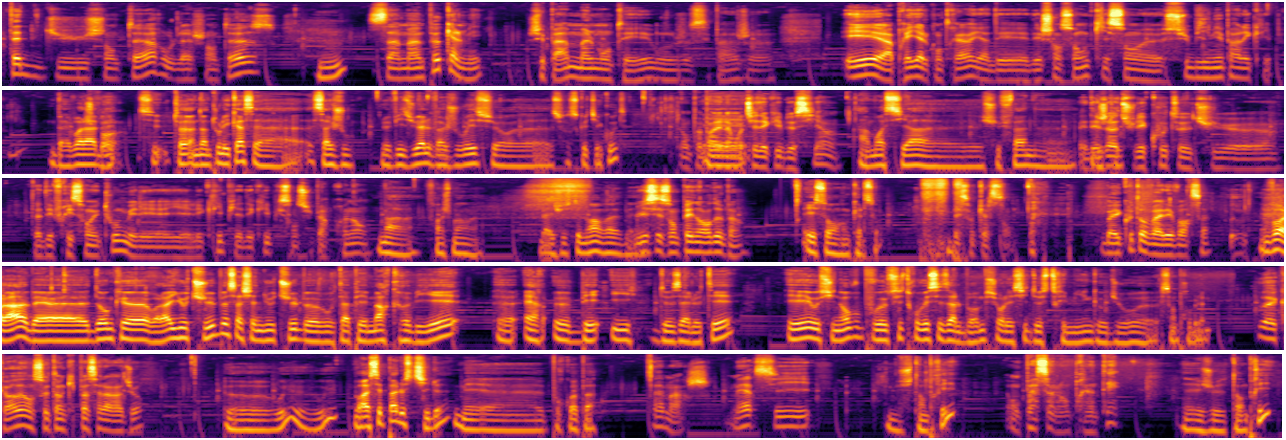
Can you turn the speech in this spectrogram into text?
tête du chanteur ou de la chanteuse, Hmm. ça m'a un peu calmé. Je sais pas, mal monté ou je sais pas. Je... Et après, il y a le contraire, il y a des, des chansons qui sont euh, sublimées par les clips. Ben voilà, ben, tu- tu dans tous les cas, ça, ça joue. Le visuel va jouer sur, euh, sur ce que tu écoutes. On peut parler de la moitié des clips de Sia. Ah, moi, Sia, euh, je suis fan. euh, Et de déjà, tu l'écoutes, tu as des frissons et tout, mais les, les clips, il y a des clips qui sont super prenants. Ah, ouais, franchement, ouais. Bah, justement, ouais. bah, Lui, c'est son peignoir de bain Et son caleçon. et son caleçon. bah écoute, on va aller voir ça. Voilà, ben, euh, donc euh, voilà, YouTube, sa chaîne YouTube, euh, vous tapez Marc Rebillet, euh, R-E-B-I-2-L-T. Et ou sinon, vous pouvez aussi trouver ses albums sur les sites de streaming audio euh, sans problème. D'accord, en souhaitant qu'il passe à la radio. Euh, oui, oui. Bon, c'est pas le style, mais euh, pourquoi pas. Ça marche. Merci. Je t'en prie. On passe à l'emprunter. Je t'en prie.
